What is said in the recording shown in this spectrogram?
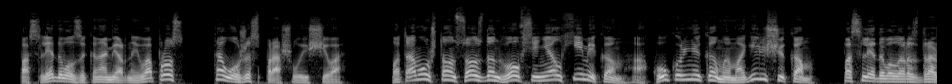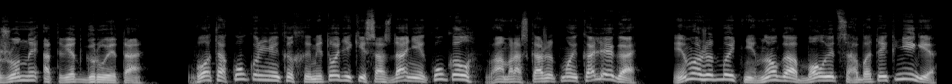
— последовал закономерный вопрос того же спрашивающего потому что он создан вовсе не алхимиком, а кукольником и могильщиком, последовал раздраженный ответ Груэта. Вот о кукольниках и методике создания кукол вам расскажет мой коллега, и, может быть, немного обмолвится об этой книге,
